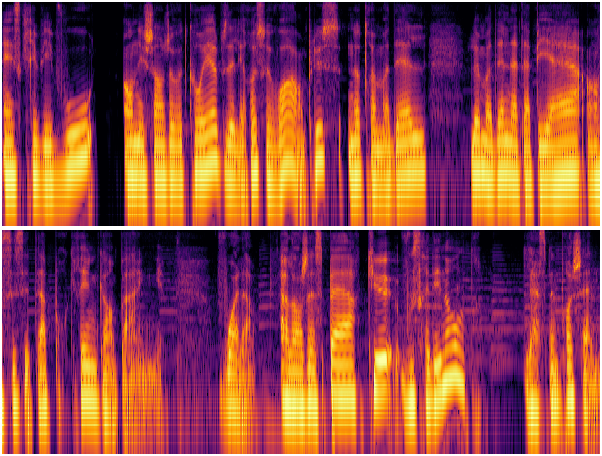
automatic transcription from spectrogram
Inscrivez-vous en échange de votre courriel, vous allez recevoir en plus notre modèle, le modèle NataPR en six étapes pour créer une campagne. Voilà. Alors j'espère que vous serez des nôtres la semaine prochaine.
